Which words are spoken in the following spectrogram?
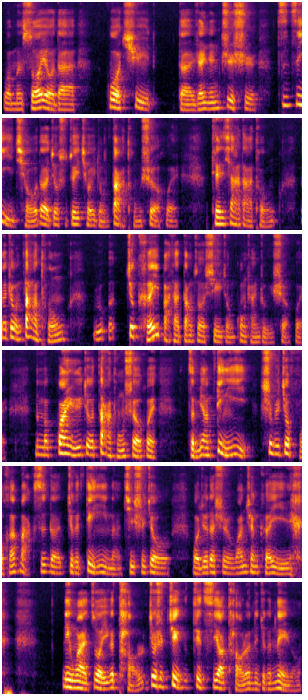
我们所有的过去的仁人志士孜孜以求的就是追求一种大同社会。天下大同，那这种大同，如就可以把它当做是一种共产主义社会。那么关于这个大同社会怎么样定义，是不是就符合马克思的这个定义呢？其实就我觉得是完全可以 另外做一个讨论，就是这这次要讨论的这个内容，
